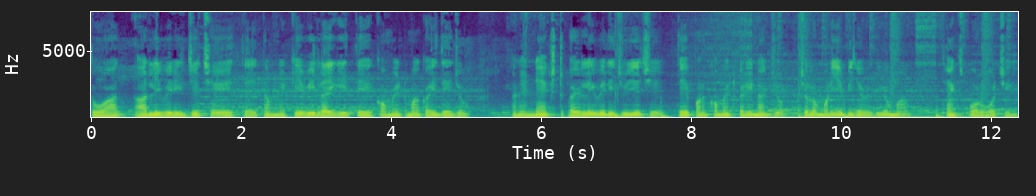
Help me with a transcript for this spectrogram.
તો આ આ ડિલિવરી જે છે તે તમને કેવી લાગી તે કોમેન્ટમાં કહી દેજો. અને નેક્સ્ટ કઈ લિવેરી જોઈએ છે તે પણ કમેન્ટ કરી નાખજો. ચલો મળીએ બીજા વિડીયોમાં. Thanks for watching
